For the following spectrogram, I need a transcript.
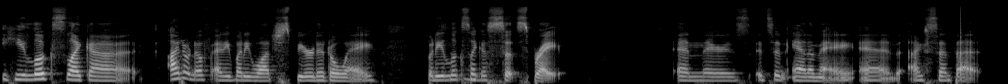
he looks like a I don't know if anybody watched Spirited Away, but he looks like a soot sprite. And there's it's an anime and I sent that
